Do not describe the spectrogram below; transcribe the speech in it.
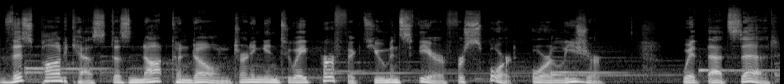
this podcast does not condone turning into a perfect human sphere for sport or leisure. With that said,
